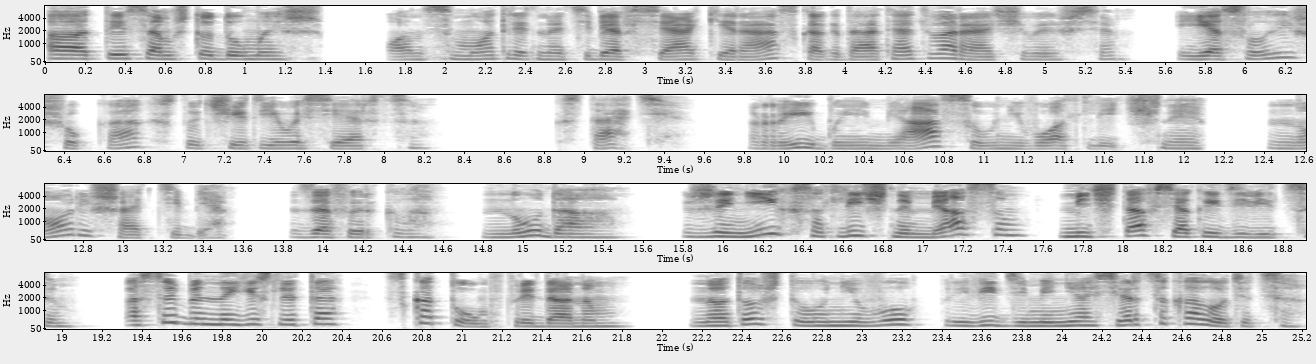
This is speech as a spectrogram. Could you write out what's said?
А ты сам что думаешь? Он смотрит на тебя всякий раз, когда ты отворачиваешься. Я слышу, как стучит его сердце. Кстати, рыба и мясо у него отличные, но решать тебе. Зафыркала. Ну да, жених с отличным мясом — мечта всякой девицы. Особенно если та с котом в приданом. Но то, что у него при виде меня сердце колотится,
